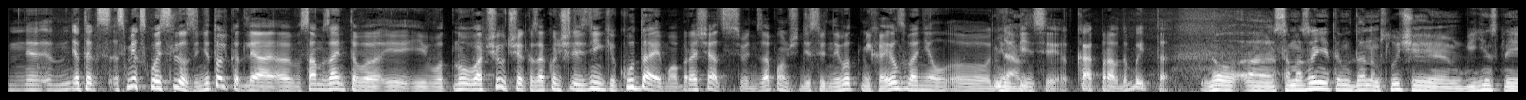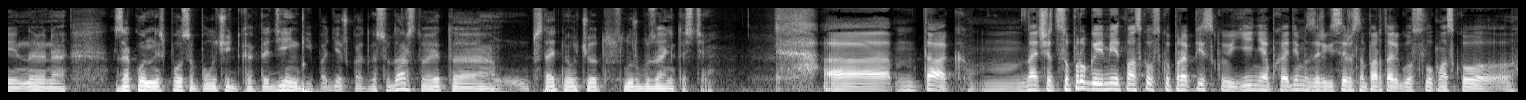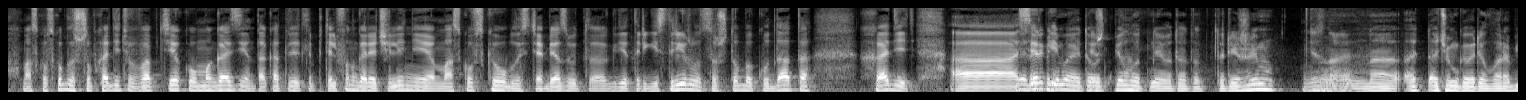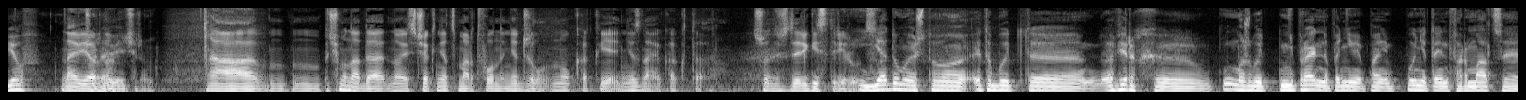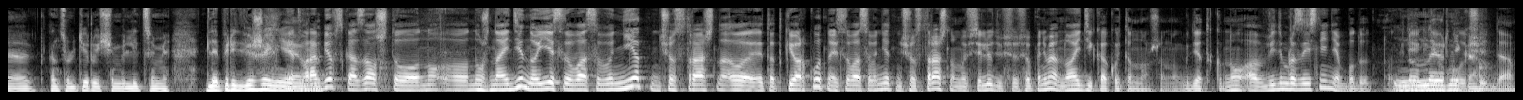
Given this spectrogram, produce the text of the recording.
это смех сквозь слезы, не только для э, самозанятого и, и вот... Ну, вообще у человека закончились деньги, куда ему обращаться сегодня за помощью? Действительно, и вот Михаил звонил, нет да. пенсии. Как, правда, быть-то? Ну, а самозанятым в данном случае единственный, наверное, законный способ получить как-то деньги и поддержку от государства – это встать на учет в службу занятости. А, так, значит, супруга имеет московскую прописку, ей необходимо зарегистрироваться на портале госуслуг Москвы, Московской области, чтобы ходить в аптеку, в магазин. Так ответили по телефону горячей линии Московской области. Обязывают э, где-то регистрироваться, чтобы куда-то ходить. А, Я Сергей... понимаю, это пишет... вот пилотный вот этот режим. Не знаю. На, о, о чем говорил Воробьев Наверное. вчера вечером. А почему надо одно, если человек нет смартфона, нет жил, ну, как я не знаю, как то что значит зарегистрироваться? Я думаю, что это будет, э, во-первых, э, может быть, неправильно пони, понята информация консультирующими лицами. Для передвижения... Нет, Воробьев вот... сказал, что ну, э, нужно ID, но если у вас его нет, ничего страшного, этот QR-код, но если у вас его нет, ничего страшного, мы все люди все, все понимаем, но ID какой-то нужен. Ну, где-то, ну, а, видимо, разъяснения будут. Где, ну, наверняка. получить, да.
